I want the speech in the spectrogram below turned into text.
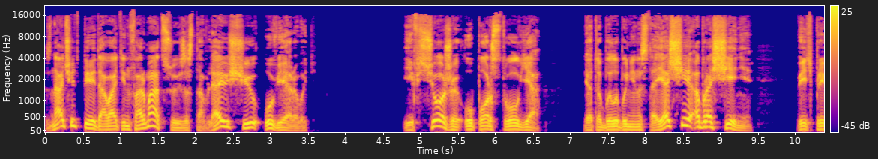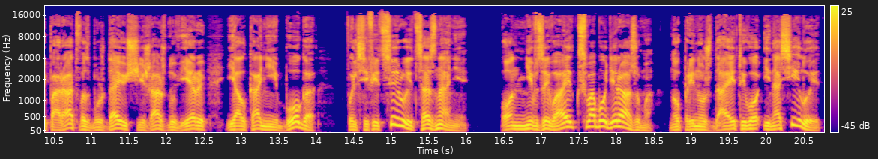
значит передавать информацию, заставляющую уверовать. И все же, упорствовал я, это было бы не настоящее обращение, Ведь препарат, возбуждающий жажду веры и алкании Бога, фальсифицирует сознание. Он не взывает к свободе разума, но принуждает его и насилует.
